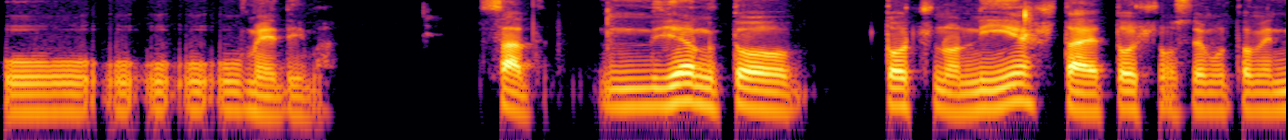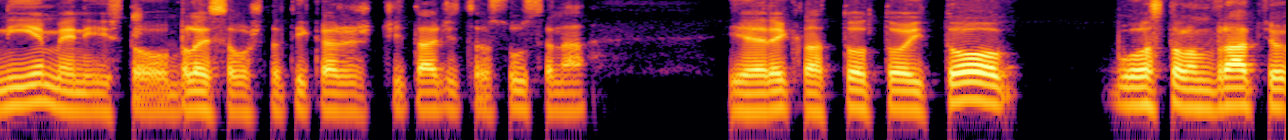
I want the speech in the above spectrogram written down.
u, u, u, u medijima. Sad, je li to točno? Nije, šta je točno u svemu tome? Nije, meni isto blesavo što ti kažeš čitačica Susana je rekla to, to i to. U ostalom vratio,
